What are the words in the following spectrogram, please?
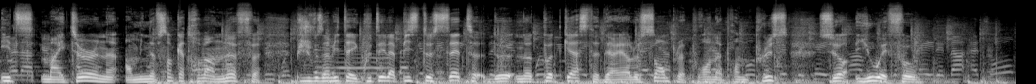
It's My Turn en 1989. Puis je vous invite à écouter la piste 7 de notre podcast derrière le sample pour en apprendre plus sur UFO. not at home.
